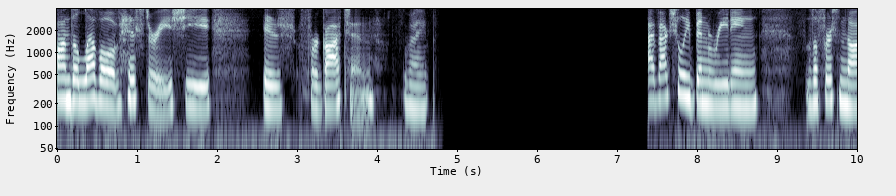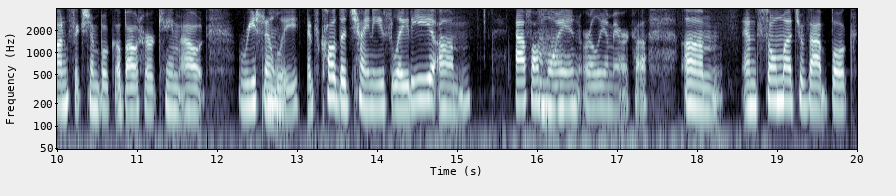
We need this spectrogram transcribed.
on the level of history, she is forgotten. Right. I've actually been reading the first nonfiction book about her came out recently. Mm. It's called The Chinese Lady, um, uh-huh. Moy in Early America. Um, and so much of that book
